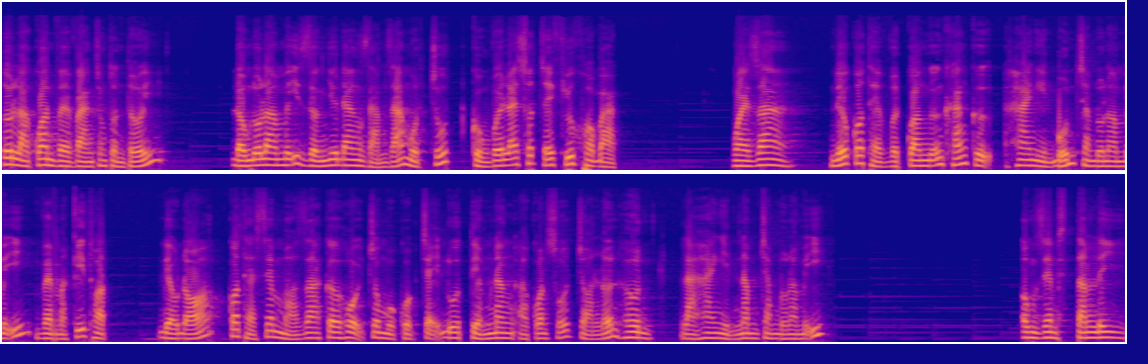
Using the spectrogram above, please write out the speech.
Tôi lạc quan về vàng trong tuần tới. Đồng đô la Mỹ dường như đang giảm giá một chút cùng với lãi suất trái phiếu kho bạc. Ngoài ra, nếu có thể vượt qua ngưỡng kháng cự 2.400 đô la Mỹ về mặt kỹ thuật, điều đó có thể sẽ mở ra cơ hội cho một cuộc chạy đua tiềm năng ở con số tròn lớn hơn là 2.500 đô la Mỹ. Ông James Stanley,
